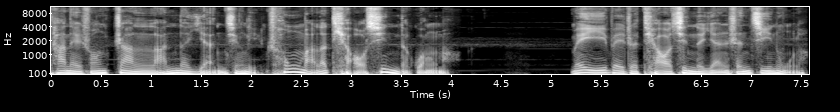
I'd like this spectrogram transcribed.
他那双湛蓝的眼睛里充满了挑衅的光芒。梅姨被这挑衅的眼神激怒了，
